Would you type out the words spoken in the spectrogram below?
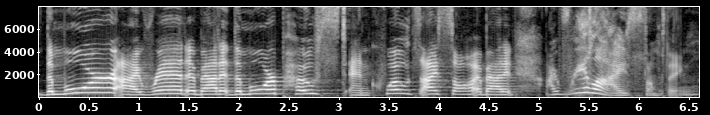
The more I read about it, the more posts and quotes I saw about it, I realized something.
